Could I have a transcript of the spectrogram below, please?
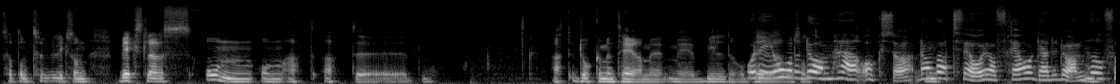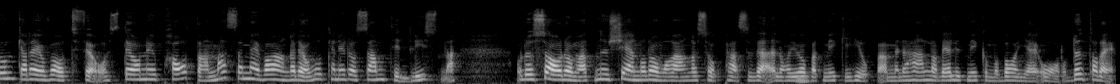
så att de liksom växlades om om att, att uh, att dokumentera med, med bilder och Och det gjorde och de här också. De mm. var två och jag frågade dem, mm. hur funkar det att vara två? Står ni och pratar en massa med varandra då? Hur kan ni då samtidigt mm. lyssna? Och då sa de att nu känner de varandra så pass väl och har mm. jobbat mycket ihop. Men det handlar väldigt mycket om att bara ge order. Du tar det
